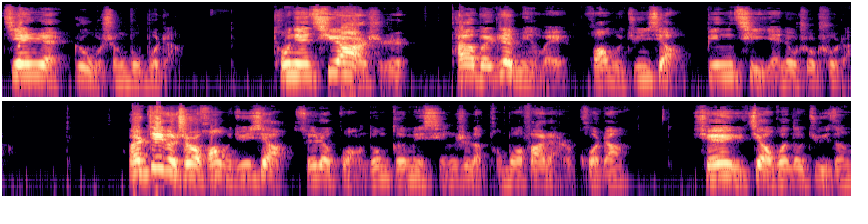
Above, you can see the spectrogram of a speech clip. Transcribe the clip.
兼任入伍生部部长。同年七月二十日，他又被任命为黄埔军校兵器研究处处长。而这个时候，黄埔军校随着广东革命形势的蓬勃发展而扩张，学员与教官都剧增，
